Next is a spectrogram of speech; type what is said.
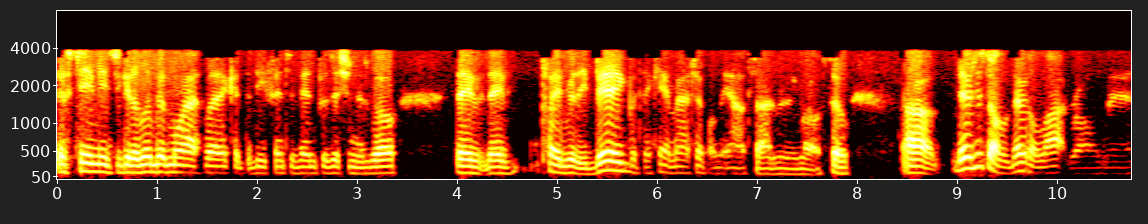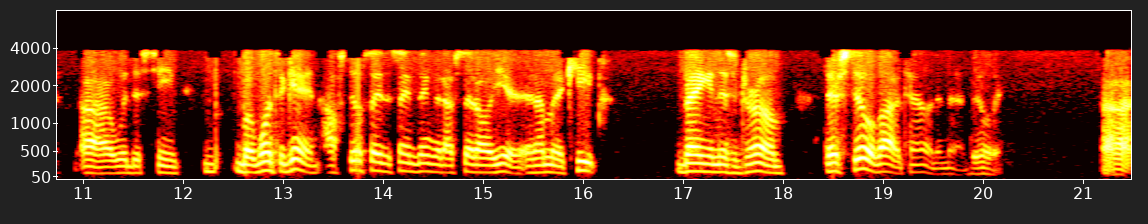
This team needs to get a little bit more athletic at the defensive end position as well. They've they've played really big, but they can't match up on the outside really well. So uh, there's just a there's a lot wrong, man, uh, with this team. But once again, I'll still say the same thing that I've said all year, and I'm going to keep banging this drum. There's still a lot of talent in that building. Uh,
